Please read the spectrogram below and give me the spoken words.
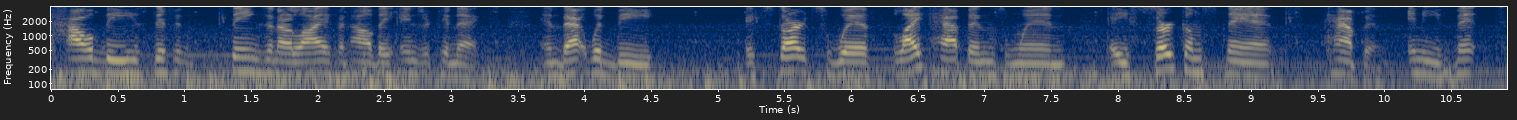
how these different things in our life and how they interconnect. And that would be it starts with life happens when a circumstance happens, an event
